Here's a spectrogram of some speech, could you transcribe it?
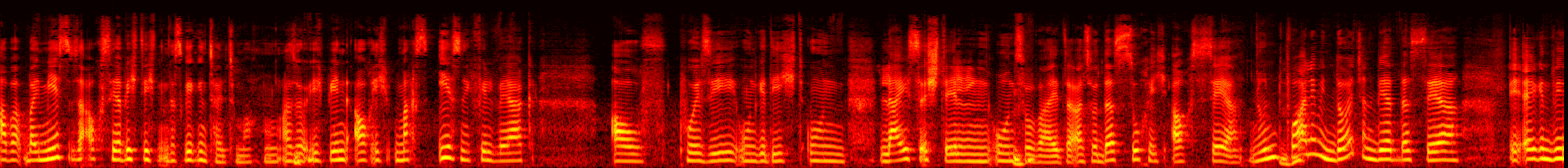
Aber bei mir ist es auch sehr wichtig, das Gegenteil zu machen. Also mhm. ich bin auch, ich mache irrsinnig viel Werk auf Poesie und Gedicht und leise Stellen und mhm. so weiter. Also das suche ich auch sehr. Nun, mhm. vor allem in Deutschland wird das sehr irgendwie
